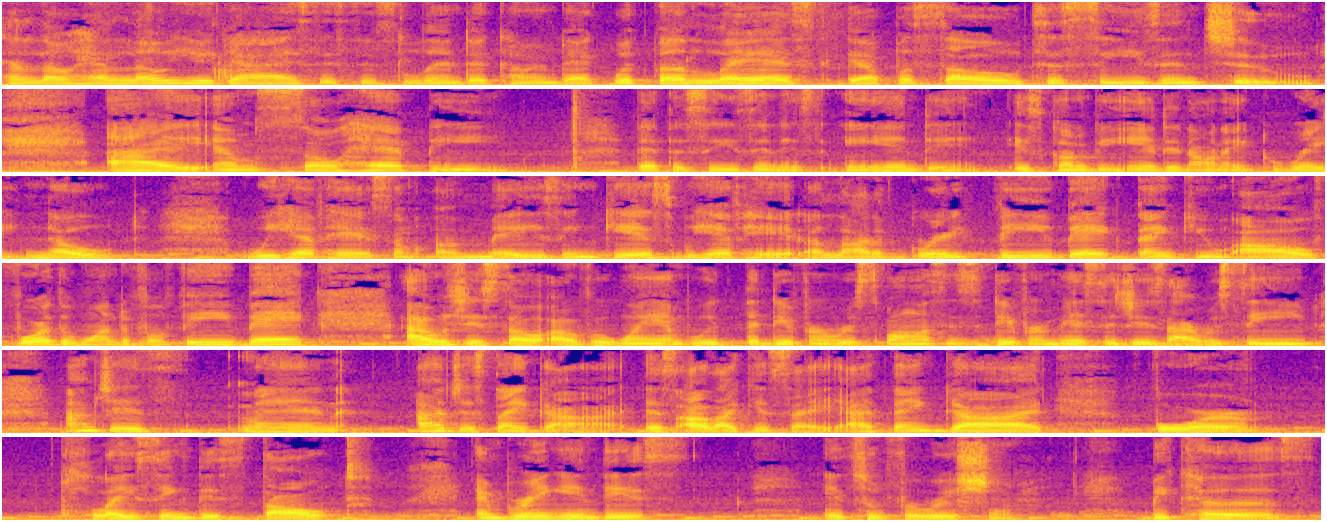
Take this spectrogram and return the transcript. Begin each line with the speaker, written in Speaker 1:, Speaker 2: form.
Speaker 1: Hello, hello, you guys. This is Linda coming back with the last episode to season two. I am so happy that the season is ending. It's going to be ending on a great note. We have had some amazing guests. We have had a lot of great feedback. Thank you all for the wonderful feedback. I was just so overwhelmed with the different responses, different messages I received. I'm just, man, I just thank God. That's all I can say. I thank God for placing this thought and bringing this into fruition because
